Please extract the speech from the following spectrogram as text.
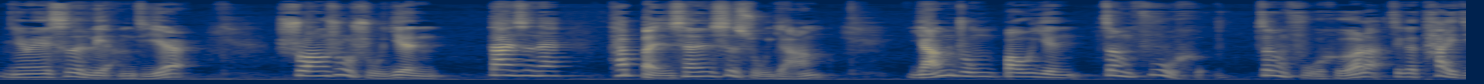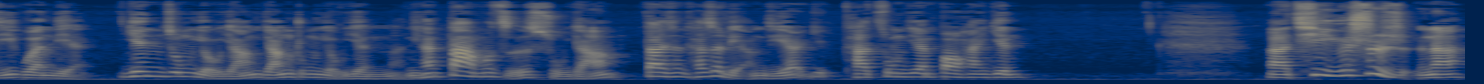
因为是两节，双数属阴，但是呢它本身是属阳，阳中包阴，正符合正符合了这个太极观点。阴中有阳，阳中有阴嘛？你看大拇指属阳，但是它是两节，它中间包含阴啊。其余四指呢，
